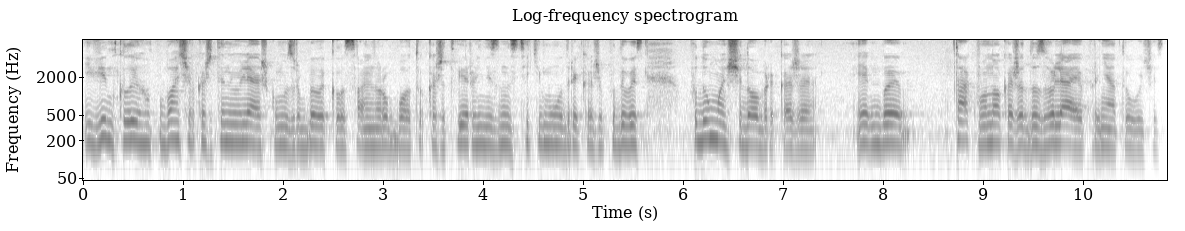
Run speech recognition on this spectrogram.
І він, коли його побачив, каже: ти не уявляєш, кому зробили колосальну роботу. Каже, твій організм настільки мудрий. Каже, подивись, подумай, що добре. каже, якби так воно каже, дозволяє прийняти участь.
